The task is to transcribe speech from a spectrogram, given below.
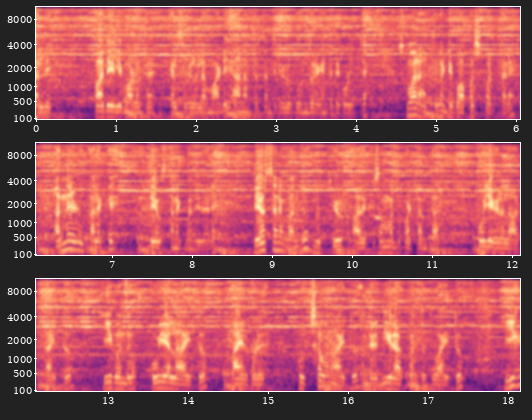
ಅಲ್ಲಿ ಪಾದೆಯಲ್ಲಿ ಮಾಡುವಂಥ ಕೆಲಸಗಳೆಲ್ಲ ಮಾಡಿ ಆನಂತರ ತಂತ್ರಿಗಳಿಗೂ ಒಂದೂವರೆ ಗಂಟೆ ತಗೊಳ್ಳುತ್ತೆ. ಸುಮಾರು ಹತ್ತು ಗಂಟೆಗೆ ವಾಪಸ್ ಬರ್ತಾರೆ. ಹನ್ನೆರಡು ಕಾಲಕ್ಕೆ ದೇವಸ್ಥಾನಕ್ಕೆ ಬಂದಿದ್ದಾರೆ. ದೇವಸ್ಥಾನಕ್ಕೆ ಬಂದು ಮೃತ್ಯು, ಅದಕ್ಕೆ ಸಂಬಂಧಪಟ್ಟಂಥ ಪೂಜೆಗಳೆಲ್ಲ ಆಗ್ತಾಯಿತ್ತು ಈಗೊಂದು ಹೂವೆಲ್ಲ ಆಯಿತು. ಆಯುರ್ಗಳು ಉತ್ಸವನೂ ಆಯಿತು. ಅಂದರೆ ನೀರು ಹಾಕುವಂಥದ್ದು ಆಯಿತು. ಈಗ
